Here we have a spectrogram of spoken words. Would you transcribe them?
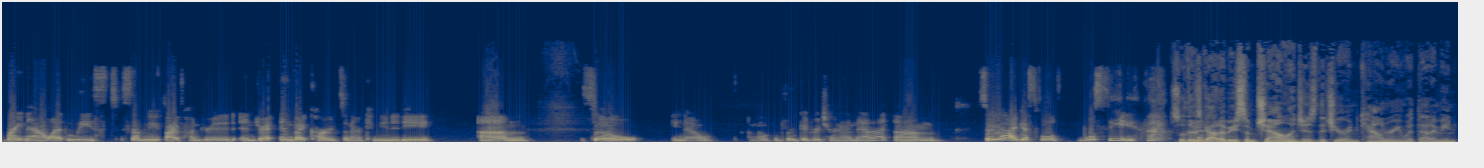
right now at least 7,500 invite cards in our community. Um, so, you know, I'm hoping for a good return on that. Um, so yeah, I guess we'll we'll see. so there's got to be some challenges that you're encountering with that. I mean,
